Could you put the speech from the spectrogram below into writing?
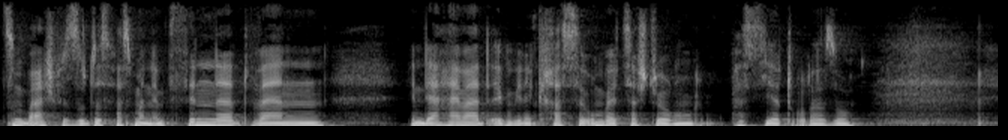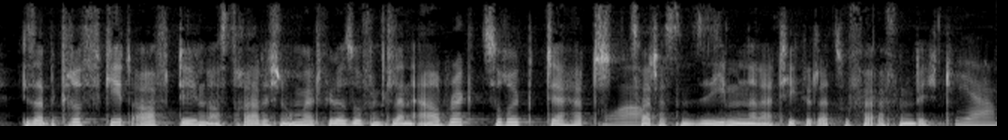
zum Beispiel so das, was man empfindet, wenn in der Heimat irgendwie eine krasse Umweltzerstörung passiert oder so. Dieser Begriff geht auf den australischen Umweltphilosophen Glenn Albrecht zurück. Der hat wow. 2007 einen Artikel dazu veröffentlicht. Ja,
